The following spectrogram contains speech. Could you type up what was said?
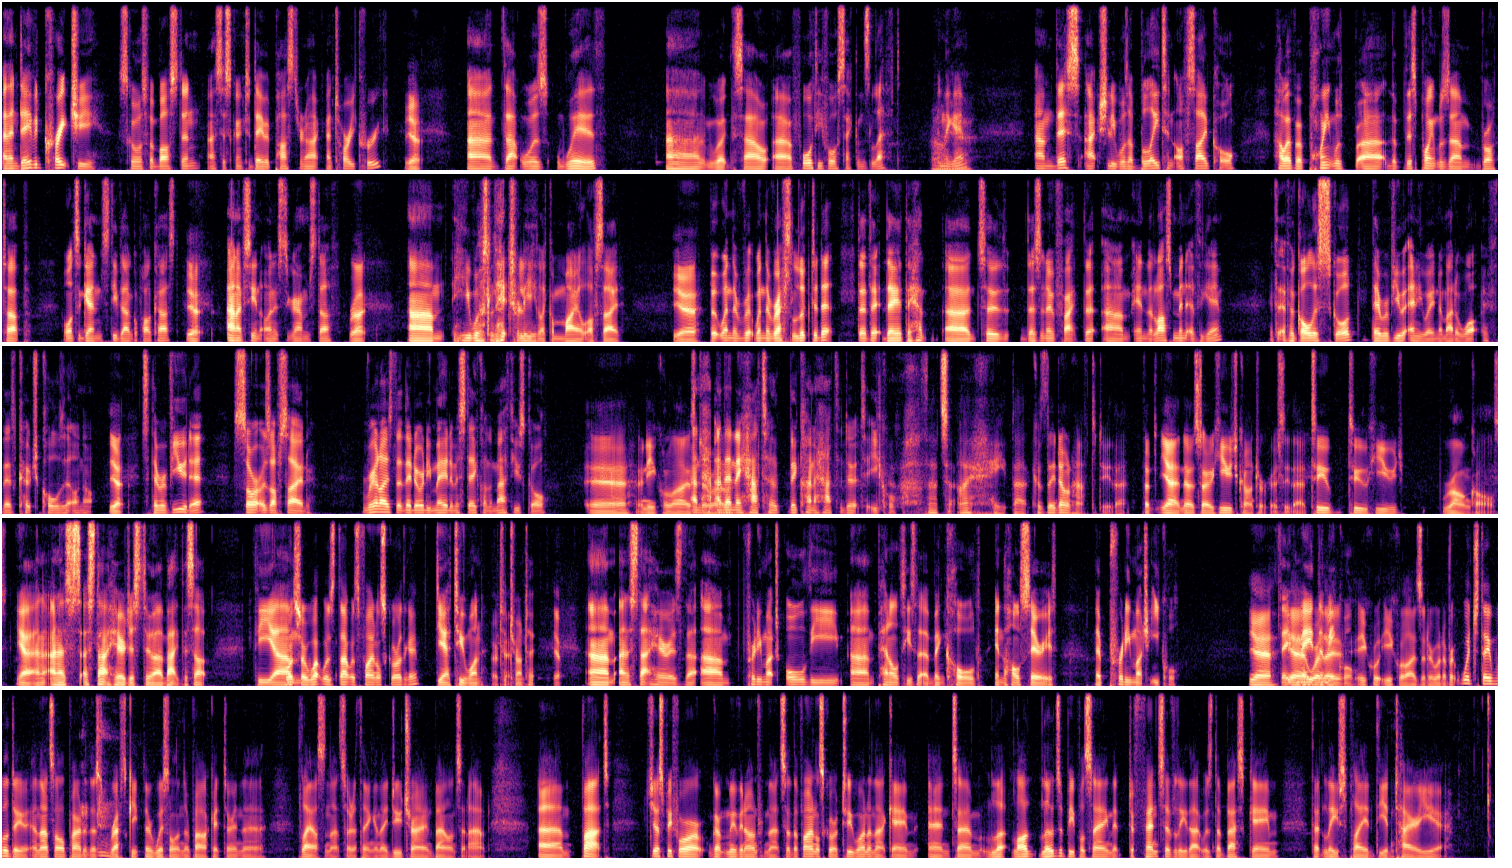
And then David Krejci scores for Boston. Assist going to David Pastrnak and Torey Krug. Yeah. Uh, that was with. Uh, let me work this out. Uh, 44 seconds left, In Oh, the game? and this actually was a blatant offside call. However, point was uh, the, this point was um brought up once again in Steve Dangle podcast. Yeah. and I've seen it on Instagram and stuff. Right. Um, he was literally like a mile offside. Yeah. But when the re- when the refs looked at it, they they they, they had uh so th- there's known fact that um in the last minute of the game, if if a goal is scored, they review it anyway, no matter what, if the coach calls it or not. Yeah. So they reviewed it, saw it was offside, realized that they'd already made a mistake on the Matthews goal, Uh, an equalized. and and then they had to they kind of had to do it to equal. That's I hate that because they don't have to do that. But yeah, no. So huge controversy there. Two two huge wrong calls. Yeah, and and a, s- a stat here just to uh, back this up. The um what, so what was that? Was final score of the game? yeah two one Okay. to Toronto. Yep. Um, and a stat here is that um pretty much all the um penalties that have been called in the whole series, they're pretty much equal. Yeah, They've yeah, made where them they equal. equal equalize it or whatever, which they will do, and that's all part of this. refs keep their whistle in their pocket during the playoffs and that sort of thing, and they do try and balance it out. Um, but just before moving on from that, so the final score two one in that game, and um, lo- lo- loads of people saying that defensively that was the best game that Leafs played the entire year.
